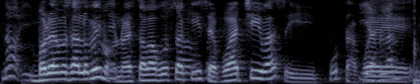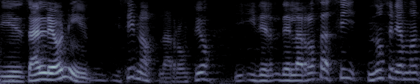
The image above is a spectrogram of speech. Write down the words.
No, y- Volvemos a lo sí, mismo. sí. No estaba a gusto aquí, se fue a Chivas y puta, Y fue. hablan- Y está en León y. Y sí, no, la rompió. Y, y de, de la Rosa, sí, no sería más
